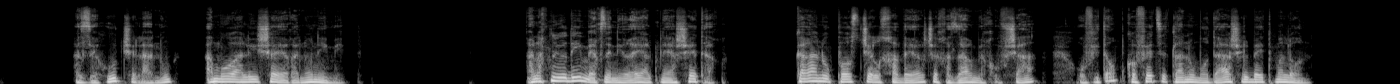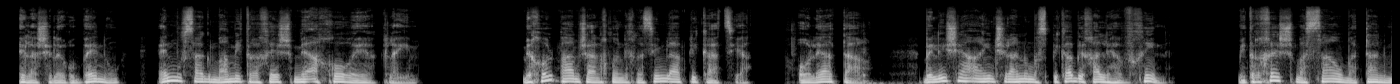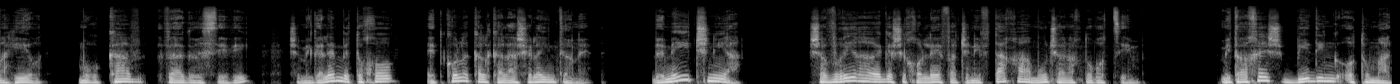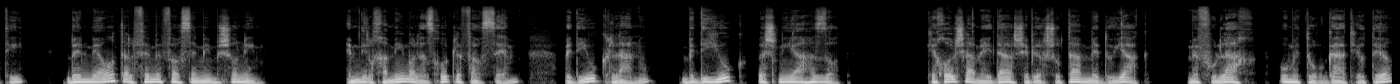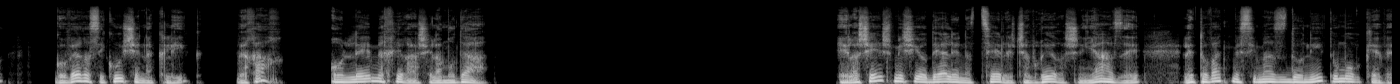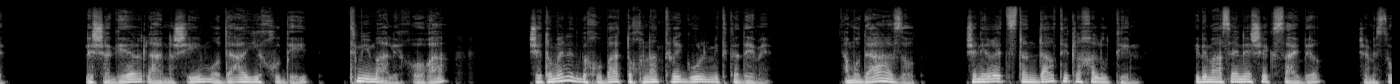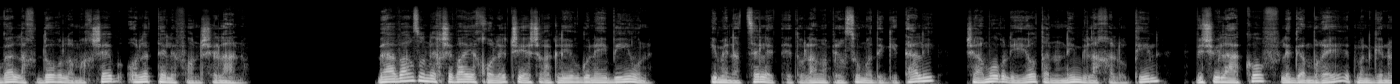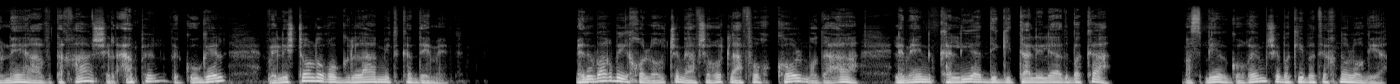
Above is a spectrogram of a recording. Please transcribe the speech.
הזהות שלנו אמורה להישאר אנונימית. אנחנו יודעים איך זה נראה על פני השטח. קראנו פוסט של חבר שחזר מחופשה, ופתאום קופצת לנו מודעה של בית מלון. אלא שלרובנו אין מושג מה מתרחש מאחורי הקלעים. בכל פעם שאנחנו נכנסים לאפליקציה או לאתר, בלי שהעין שלנו מספיקה בכלל להבחין, מתרחש משא ומתן מהיר, מורכב ואגרסיבי, שמגלם בתוכו את כל הכלכלה של האינטרנט. במאית שנייה, שבריר הרגע שחולף עד שנפתח העמוד שאנחנו רוצים. מתרחש bidding אוטומטי בין מאות אלפי מפרסמים שונים. הם נלחמים על הזכות לפרסם, בדיוק לנו, בדיוק בשנייה הזאת. ככל שהמידע שברשותם מדויק, מפולח ומתורגת יותר, גובר הסיכוי שנקליק, וכך עולה מחירה של המודעה. אלא שיש מי שיודע לנצל את שבריר השנייה הזה לטובת משימה זדונית ומורכבת. לשגר לאנשים הודעה ייחודית, תמימה לכאורה, שטומנת בחובה תוכנת ריגול מתקדמת. המודעה הזאת, שנראית סטנדרטית לחלוטין, היא למעשה נשק סייבר שמסוגל לחדור למחשב או לטלפון שלנו. בעבר זו נחשבה יכולת שיש רק לארגוני ביון. היא מנצלת את עולם הפרסום הדיגיטלי שאמור להיות אנונימי לחלוטין, בשביל לעקוף לגמרי את מנגנוני האבטחה של אפל וגוגל ולשתול רוגלה מתקדמת. מדובר ביכולות שמאפשרות להפוך כל מודעה למעין קליע דיגיטלי להדבקה, מסביר גורם שבקיא בטכנולוגיה.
